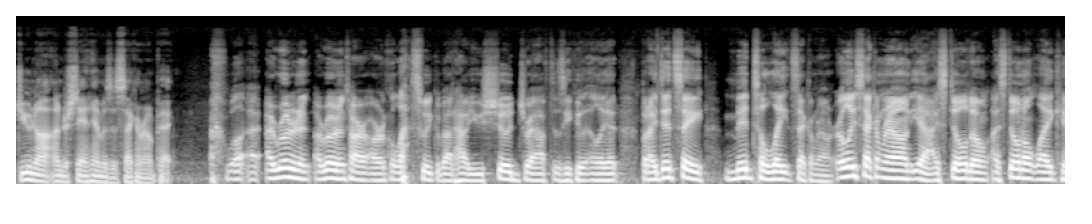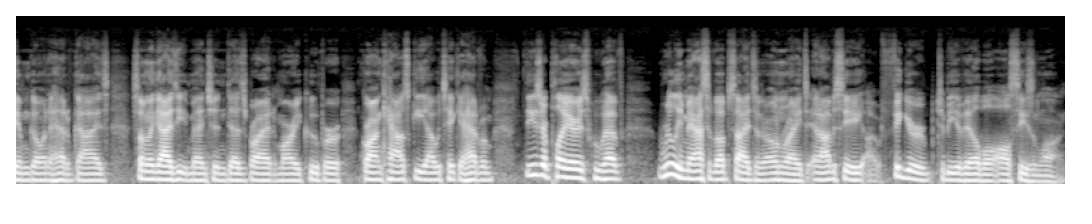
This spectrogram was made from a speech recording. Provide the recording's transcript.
do not understand him as a second round pick. Well, I, wrote an I wrote an entire article last week about how you should draft Ezekiel Elliott, but I did say mid to late second round. Early second round, yeah, I still don't I still don't like him going ahead of guys. Some of the guys that you mentioned, Dez Bryant, Amari Cooper, Gronkowski, I would take ahead of him. These are players who have really massive upsides in their own right, and obviously figure to be available all season long.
